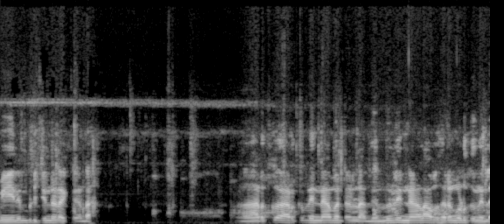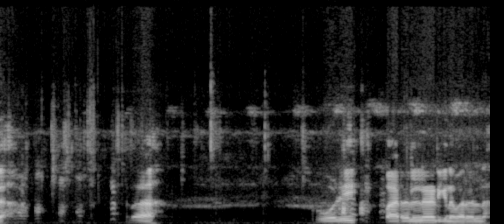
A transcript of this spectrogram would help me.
മീനും പിടിച്ചിട്ട് കിടക്കേണ്ട ആർക്കും ആർക്കും തിന്നാൻ പറ്റില്ല നിന്ന് തിന്നാനുള്ള അവസരം കൊടുക്കുന്നില്ല. അതാ. കോഴി പരലിനെ അടിക്കണ പരലിനെ.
